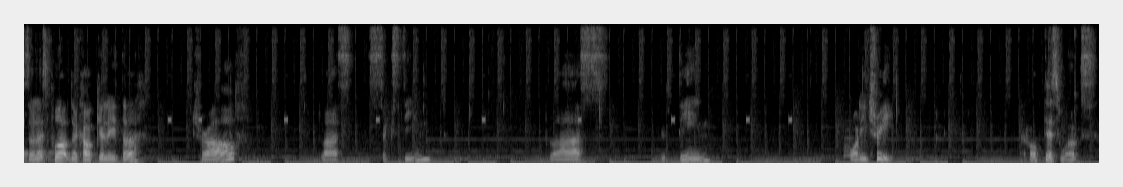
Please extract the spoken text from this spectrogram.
so let's pull out the calculator. 12 plus 16 plus 15, 43. I hope this works.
